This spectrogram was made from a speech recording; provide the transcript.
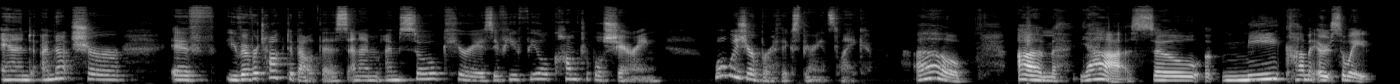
And I'm not sure if you've ever talked about this, and I'm I'm so curious if you feel comfortable sharing, what was your birth experience like? Oh, um, yeah. So me coming, or so wait,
